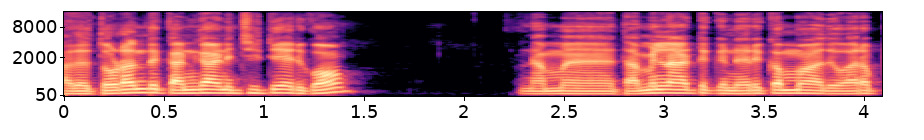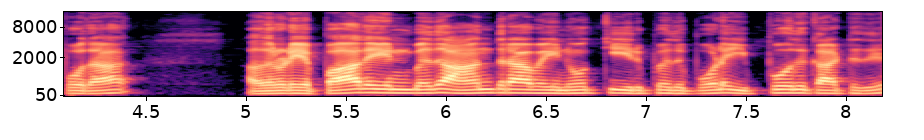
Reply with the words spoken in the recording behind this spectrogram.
அதை தொடர்ந்து கண்காணிச்சிட்டே இருக்கோம். நம்ம தமிழ்நாட்டுக்கு நெருக்கமாக அது வரப்போதா? அதனுடைய பாதை என்பது ஆந்திராவை நோக்கி இருப்பது போல் இப்போது காட்டுது.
